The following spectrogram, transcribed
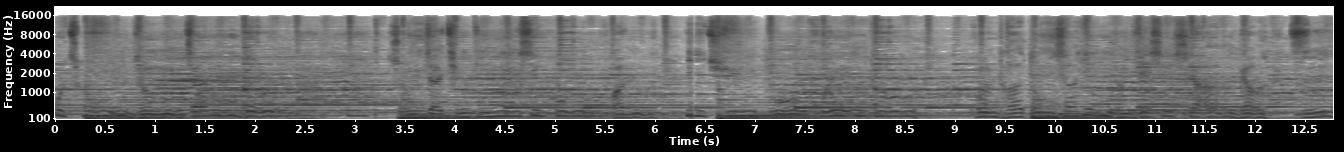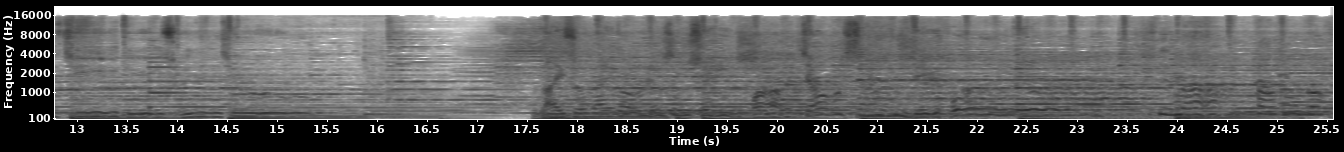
或从容战斗。总在倾听内心呼唤，一去不回头。管他冬夏炎凉，也写下了自己的春秋。来就来到人生喧哗交响的洪流，哪怕痛或快，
